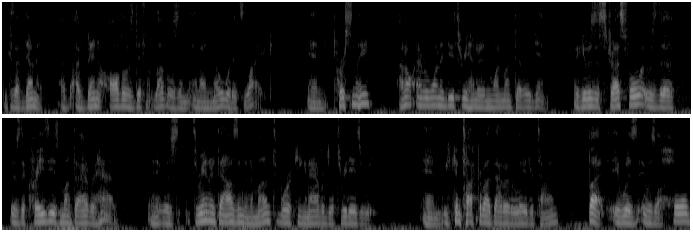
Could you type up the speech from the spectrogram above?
because I've done it. I've, I've been at all those different levels and, and I know what it's like. And personally, I don't ever want to do 300 in one month ever again. Like it was a stressful, it was the, it was the craziest month I ever had. And it was 300,000 in a month working an average of three days a week. And we can talk about that at a later time, but it was, it was a whole,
